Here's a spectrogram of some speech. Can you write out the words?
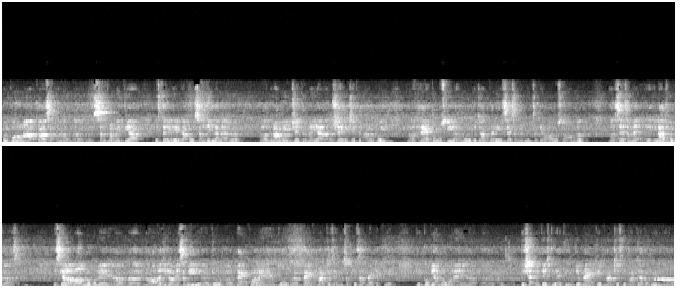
कोई कोरोना का संक्रमित या इस तरीके का कोई संदिग्ध अगर ग्रामीण क्षेत्र में या शहरी क्षेत्र में अगर कोई है तो उसकी हम लोगों की जानकारी सह समय मिल सके और उसको हम लोग सह समय इलाज भी करा सकें। इसके अलावा हम लोगों ने नवादा जिला में सभी जो बैंक वाले हैं, जो बैंक ब्रांचेज हैं, उन सबके साथ बैठक की है, जिनको भी हम लोगों ने दिशा निर्देश दिया है कि उनके बैंक के ब्रांचेज के बाहर ज़्यादा भीड़ ना हो।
